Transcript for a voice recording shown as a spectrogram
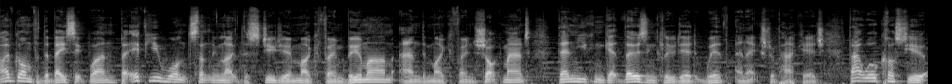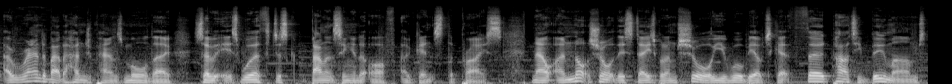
I've gone for the basic one, but if you want something like the studio microphone boom arm and the microphone shock mount, then you can get those included with an extra package. That will cost you around about £100 more though, so it's worth just balancing it off against the price. Now, I'm not sure at this stage, but I'm sure you will be able to get third party boom arms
